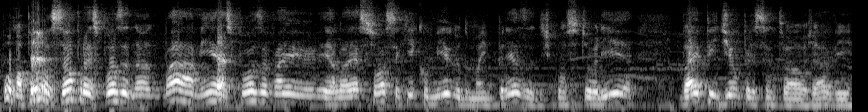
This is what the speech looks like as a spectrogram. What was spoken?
Pô, uma promoção para a esposa. Não, ah, minha esposa vai. Ela é sócia aqui comigo de uma empresa de consultoria. Vai pedir um percentual, já vi.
